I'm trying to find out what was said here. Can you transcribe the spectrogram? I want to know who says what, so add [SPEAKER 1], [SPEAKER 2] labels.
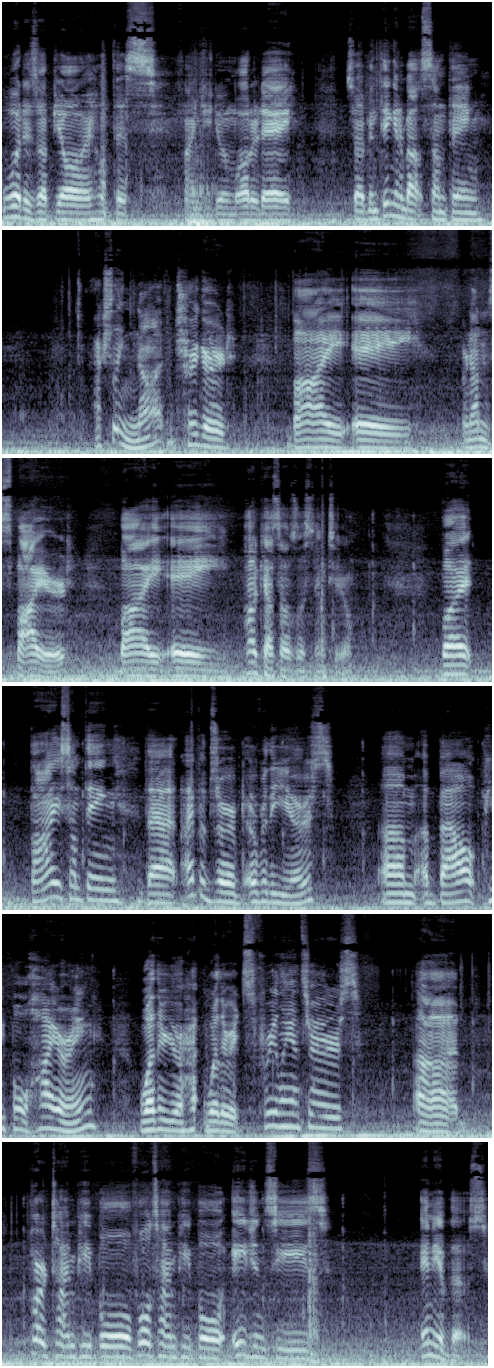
[SPEAKER 1] What is up, y'all? I hope this finds you doing well today. So, I've been thinking about something actually not triggered by a, or not inspired by a podcast I was listening to, but by something that I've observed over the years um, about people hiring, whether you're whether it's freelancers, uh, part-time people, full-time people, agencies, any of those.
